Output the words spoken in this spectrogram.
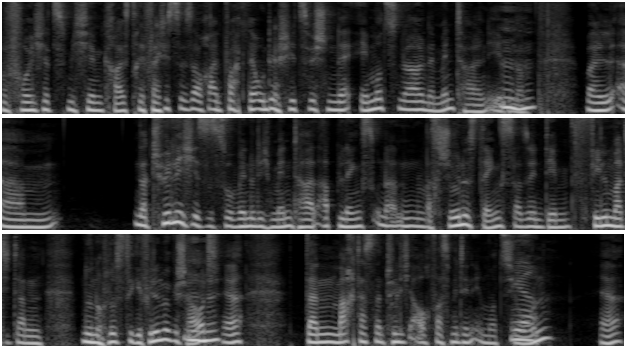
bevor ich jetzt mich hier im Kreis drehe, vielleicht ist das auch einfach der Unterschied zwischen der emotionalen und der mentalen Ebene. Mhm. Weil ähm, natürlich ist es so, wenn du dich mental ablenkst und an was Schönes denkst, also in dem Film hatte ich dann nur noch lustige Filme geschaut, mhm. ja, dann macht das natürlich auch was mit den Emotionen. Ja.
